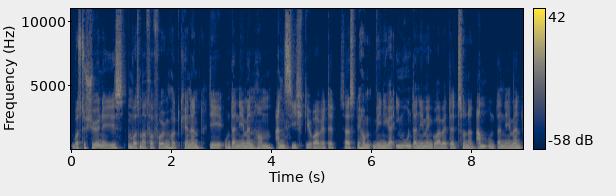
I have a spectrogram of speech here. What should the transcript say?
Was das Schöne ist, was man verfolgen hat können, die Unternehmen haben an sich gearbeitet. Das heißt, die haben weniger im Unternehmen gearbeitet, sondern am Unternehmen.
